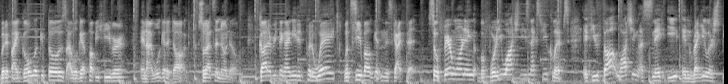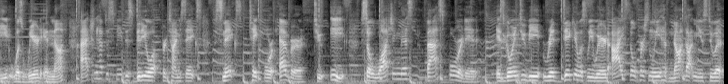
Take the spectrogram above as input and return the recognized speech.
but if I go look at those, I will get puppy fever and I will get a dog. So that's a no-no. Got everything I needed put away. Let's see about getting this guy fed. So fair warning, before you watch these next few clips, if you thought watching a snake eat in regular speed was weird enough, I actually have to speed this video up for time's sakes. Snakes take forever to eat, so watching this fast forwarded is going to be ridiculously weird. I still personally have not gotten used to it.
